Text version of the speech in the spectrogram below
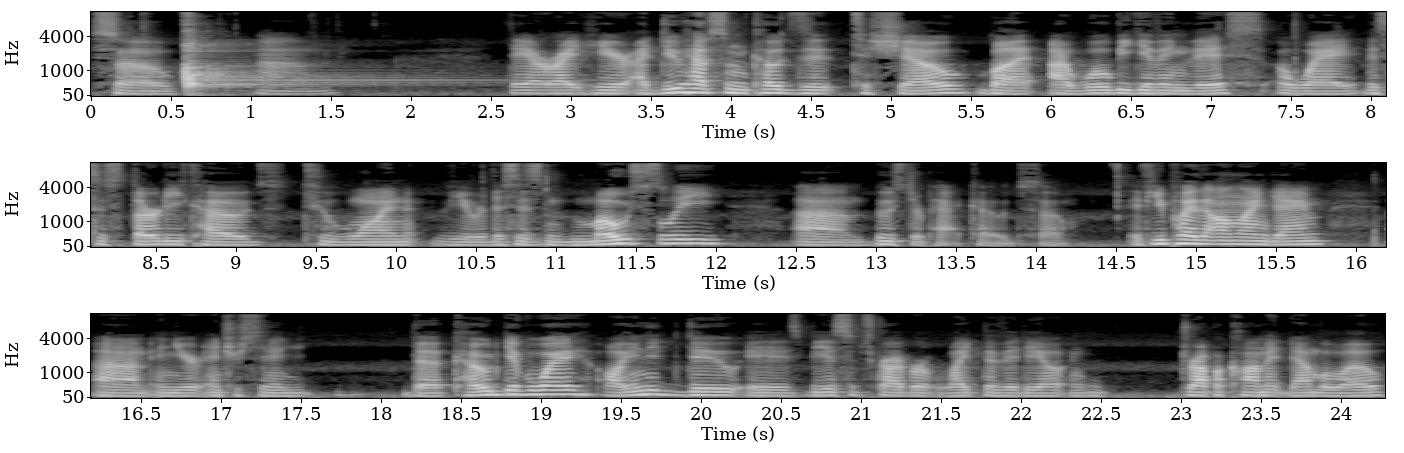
So um, they are right here. I do have some codes to, to, show, but I will be giving this away. This is 30 codes to one viewer. This is mostly um, booster pack codes. So if you play the online game um, and you're interested in the code giveaway, all you need to do is be a subscriber, like the video, and drop a comment down below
